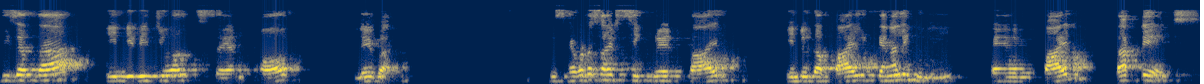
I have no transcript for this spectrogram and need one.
These are the individual cell of liver. These hepatocytes secrete bile into the bile canaliculi and bile ductules.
